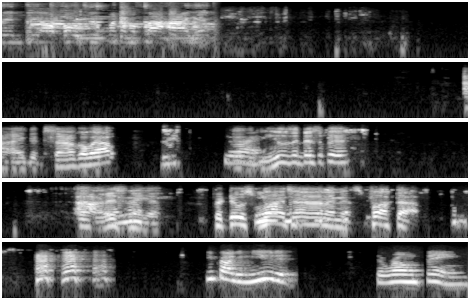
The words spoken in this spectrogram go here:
all vultures, but I'ma fly higher. All right, did the sound go out? Did right. the music disappear? Oh, this Mhm. nigga produced You one time and it's fucked up. you probably muted the wrong thing.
